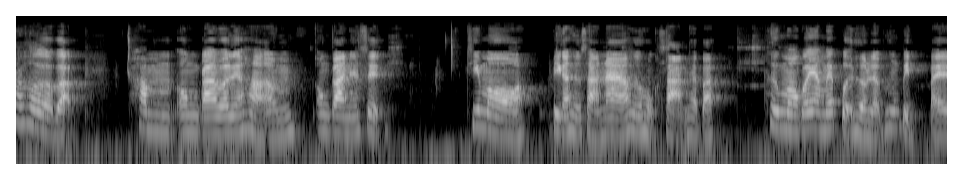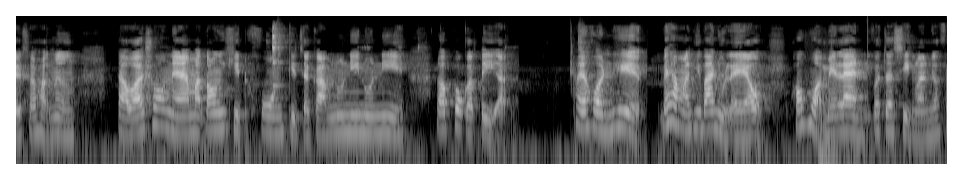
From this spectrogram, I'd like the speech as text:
ก็คือแบบทำองค์การบริหารองค์การนี้เสร็จที่มอปีการศึกษาหน้าก็คือหกสามใช่ปะคือมอก็ยังไม่เปิดเทอมแล้วเพิ่งปิดไปสักพักหนึ่ง แต่ว่าช่วงเนี้ยมันต้องคิดโครงกิจกรรมนู่นนี่นู่นนี่ แล้วปกติอะเป็นคนที่ไม่ทำงานที่บ้านอยู่แล้ว เพราะหัวไม่แล่นก็จะสิงร้านกาแฟ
